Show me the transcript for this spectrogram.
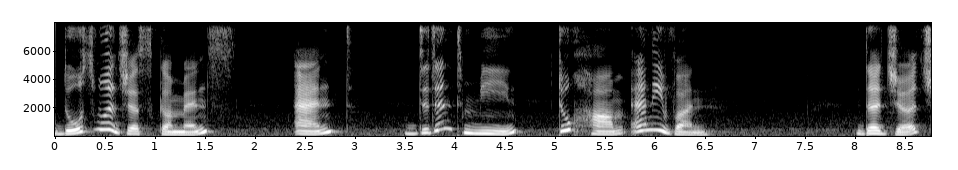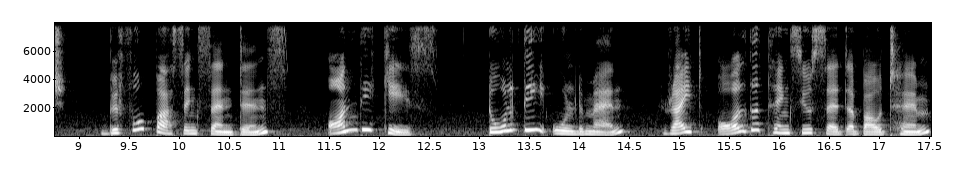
those were just comments and didn't mean to harm anyone. The judge, before passing sentence on the case, told the old man Write all the things you said about him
